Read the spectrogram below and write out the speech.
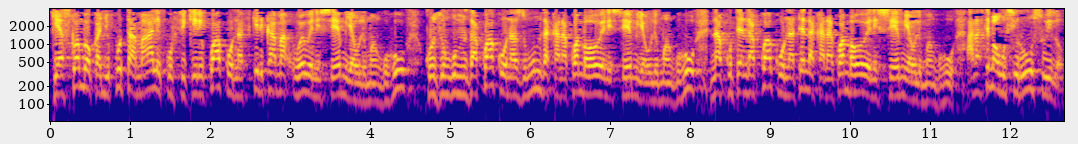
kiasi kwamba ukajikuta mahali kufikiri kwako unafikiri kama wewe ni sehemu ya ulimwengu huu. Kuzungumza kwako unazungumza kana kwamba wewe ni sehemu ya ulimwengu huu. Na kutenda kwako unatenda kana kwamba wewe ni sehemu ya ulimwengu huu. Anasema usiruhusu hilo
